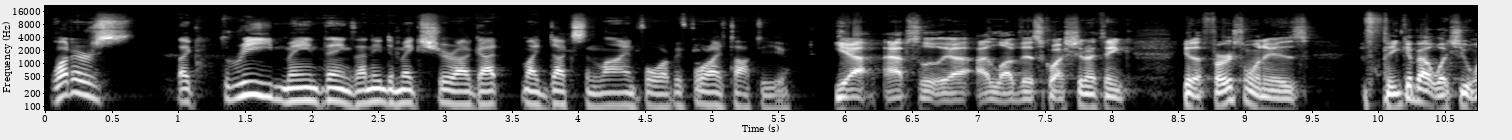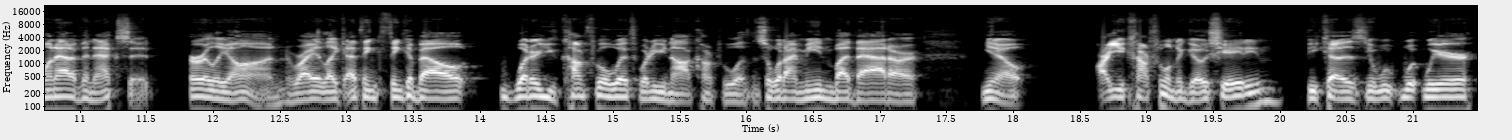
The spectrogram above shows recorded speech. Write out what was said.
what are like three main things I need to make sure I got my ducks in line for before I talk to you? Yeah, absolutely. I, I love this question. I think you know the first one is think about what you want out of an exit early on, right? Like I think think about what are you comfortable with, what are you not comfortable with, and so what I mean by that are, you know, are you comfortable negotiating? Because we're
